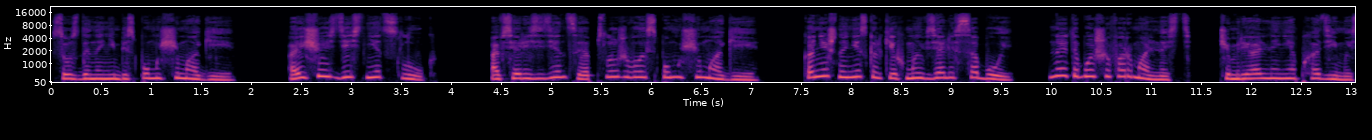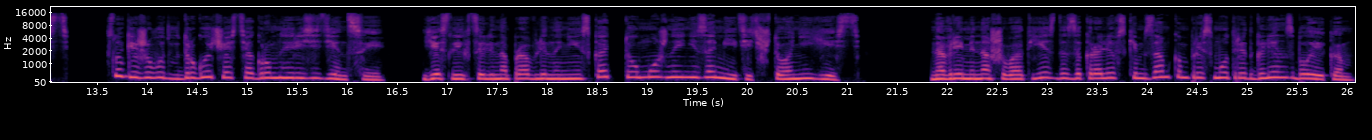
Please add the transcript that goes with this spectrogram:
созданный не без помощи магии. А еще здесь нет слуг, а вся резиденция обслуживалась с помощью магии. Конечно, нескольких мы взяли с собой, но это больше формальность, чем реальная необходимость. Слуги живут в другой части огромной резиденции. Если их целенаправленно не искать, то можно и не заметить, что они есть. На время нашего отъезда за королевским замком присмотрят Глен с Блейком.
